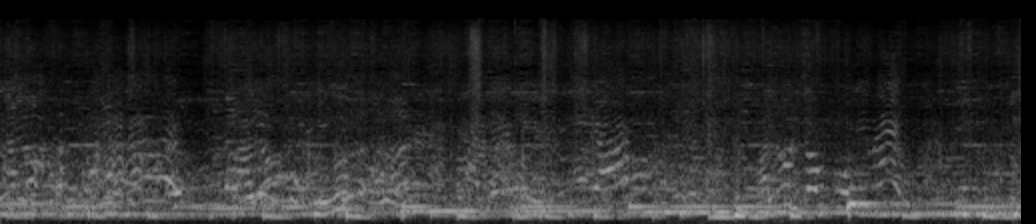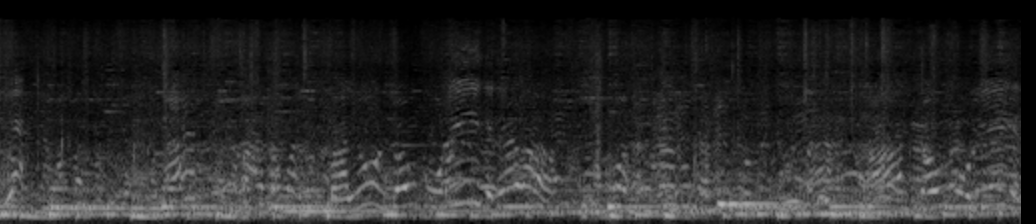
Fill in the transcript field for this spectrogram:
mà luôn trông cụ đi kìa đó đó trông cụ đi kìa đó kìa nhớ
